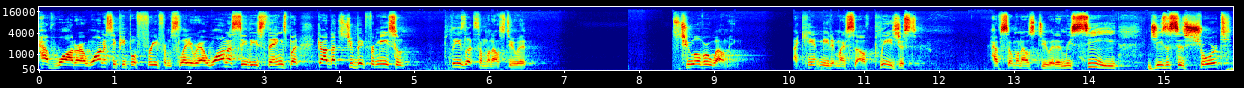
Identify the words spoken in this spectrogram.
have water. I want to see people freed from slavery. I want to see these things, but God, that's too big for me, so please let someone else do it. It's too overwhelming. I can't meet it myself. Please just have someone else do it. And we see Jesus' short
